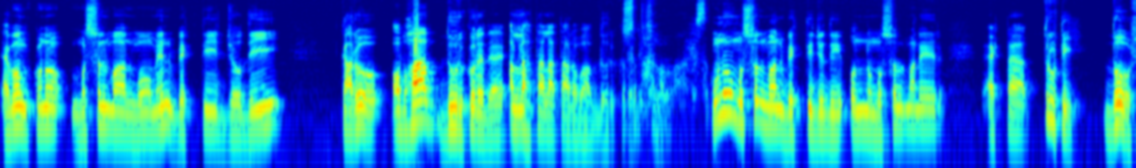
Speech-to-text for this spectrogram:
এবং কোনো মুসলমান মোমেন ব্যক্তি যদি কারও অভাব দূর করে দেয় আল্লাহ তাআলা তার অভাব দূর করে সুবহানাল্লাহ। কোনো মুসলমান ব্যক্তি যদি অন্য মুসলমানের একটা ত্রুটি দোষ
